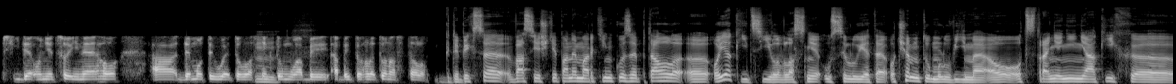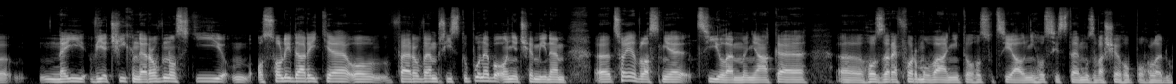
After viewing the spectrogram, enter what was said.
přijde o něco jiného a demotivuje to vlastně hmm. k tomu, aby, aby tohle to nastalo. Kdybych se vás ještě, pane Martinku, zeptal, e, o jaký cíl vlastně usilujete, o čem tu mluvíme, o odstranění nějakých e, největších nerovností, o solidaritě, o férovém přístupu nebo o něčem jiném? E, co je vlastně cílem nějakého zreformování toho sociálního sociálního systému z vašeho pohledu?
